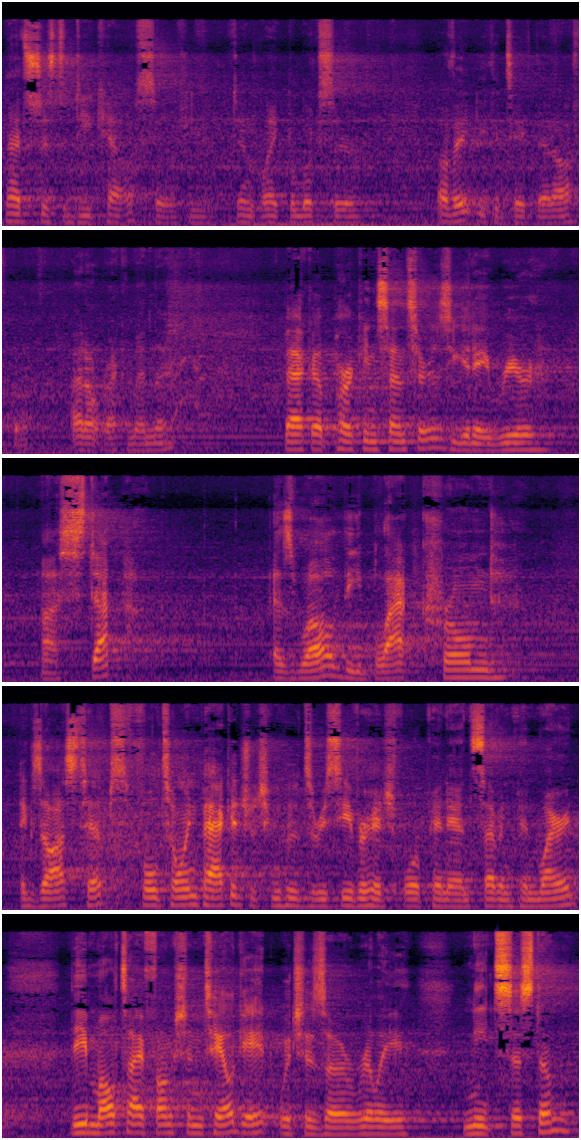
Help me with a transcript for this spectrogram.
That's just a decal, so if you didn't like the looks of it, you could take that off, but I don't recommend that. Backup parking sensors, you get a rear uh, step as well. The black chromed exhaust tips, full towing package, which includes receiver hitch, 4-pin and 7-pin wiring. The multi-function tailgate, which is a really neat system.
